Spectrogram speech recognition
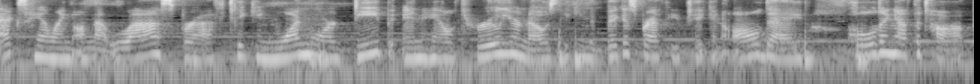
exhaling on that last breath, taking one more deep inhale through your nose, taking the biggest breath you've taken all day, holding at the top.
